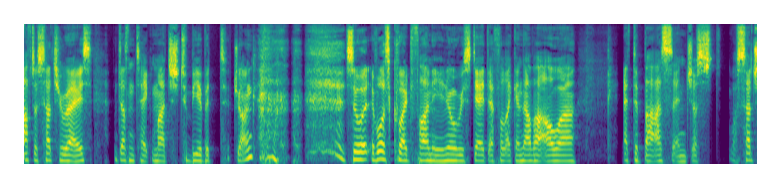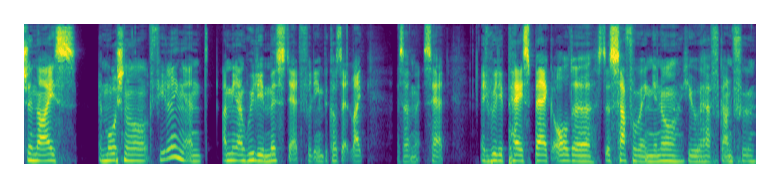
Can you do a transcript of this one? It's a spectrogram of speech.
after such a race, it doesn't take much to be a bit drunk. so it was quite funny. You know, we stayed there for like another hour at the bus and just was such a nice emotional feeling. And I mean, I really miss that feeling because it, like, as I said, it really pays back all the, the suffering, you know, you have gone through.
